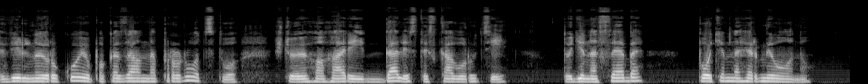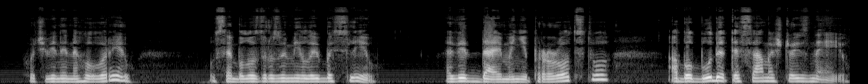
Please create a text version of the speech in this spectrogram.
вільною рукою показав на пророцтво, що його Гаррій далі стискав у руці, тоді на себе, потім на Герміону. Хоч він і не говорив, усе було зрозуміло і без слів. Віддай мені пророцтво або буде те саме, що й з нею.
